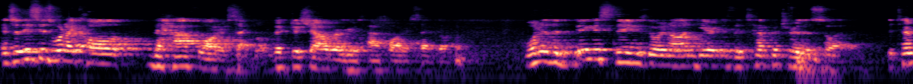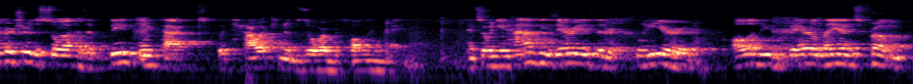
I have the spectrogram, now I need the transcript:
And so this is what I call the half-water cycle, Viktor Schauberger's half-water cycle. One of the biggest things going on here is the temperature of the soil. The temperature of the soil has a big impact with how it can absorb the falling rain. And so when you have these areas that are cleared, all of these bare lands from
